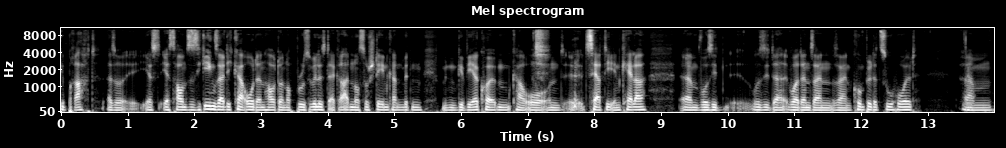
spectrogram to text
gebracht. Also erst, erst hauen sie sich gegenseitig K.O., dann haut er noch Bruce Willis, der gerade noch so stehen kann, mit einem, mit einem Gewehrkolben K.O. und äh, zerrt die in den Keller, ähm, wo sie, wo sie da, wo er dann seinen, seinen Kumpel dazu holt. Ja. Ähm,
